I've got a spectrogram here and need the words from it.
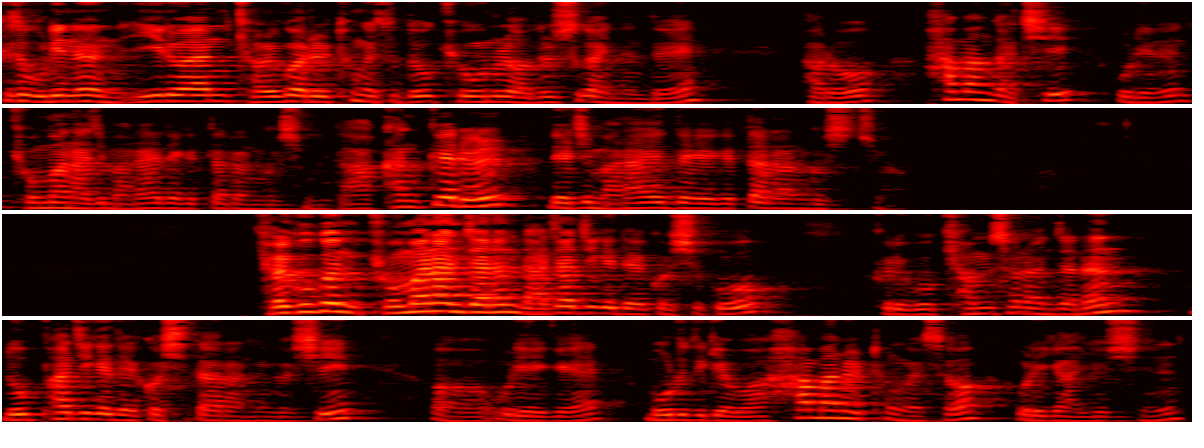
그래서 우리는 이러한 결과를 통해서도 교훈을 얻을 수가 있는데 바로 하만같이 우리는 교만하지 말아야 되겠다라는 것입니다. 악한 꾀를 내지 말아야 되겠다라는 것이죠. 결국은 교만한 자는 낮아지게 될 것이고 그리고 겸손한 자는 높아지게 될 것이다라는 것이 어, 우리에게 모르드게와 하만을 통해서 우리에게 알려주시는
